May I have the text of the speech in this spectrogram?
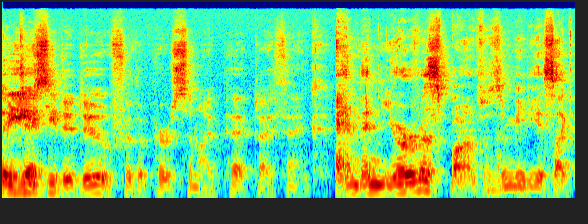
interesting. be easy to do for the person I picked, I think. And then your response was immediate. It's like,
